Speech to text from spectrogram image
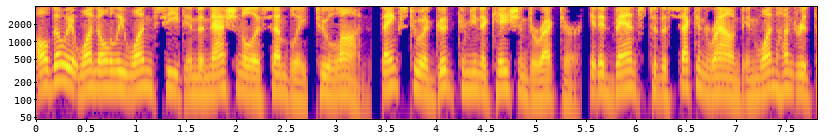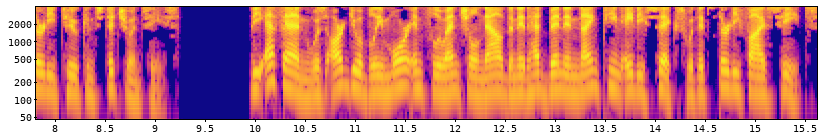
Although it won only one seat in the National Assembly Toulon, thanks to a good communication director, it advanced to the second round in 132 constituencies. The FN was arguably more influential now than it had been in 1986 with its 35 seats.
